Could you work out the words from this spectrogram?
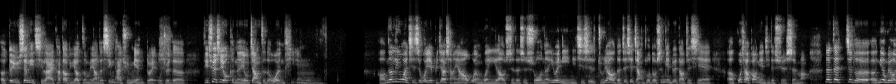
呃，对于生理期来，他到底要怎么样的心态去面对？我觉得的确是有可能有这样子的问题。嗯。好，那另外，其实我也比较想要问文怡老师的是说呢，因为你你其实主要的这些讲座都是面对到这些呃国小高年级的学生嘛，那在这个呃，你有没有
